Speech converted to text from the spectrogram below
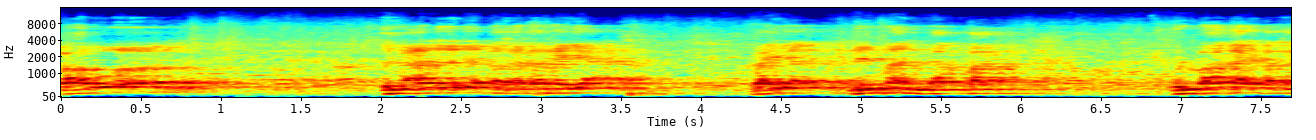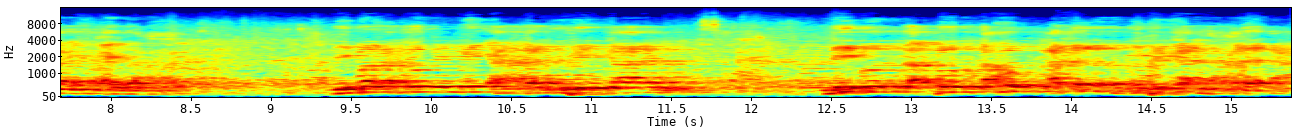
Bahawa dengan adanya Pakatan Rakyat. Rakyat memang dapat berbagai-bagai faedah. 500 ringgit akan diberikan. 50 tahun ada diberikan ada tak?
